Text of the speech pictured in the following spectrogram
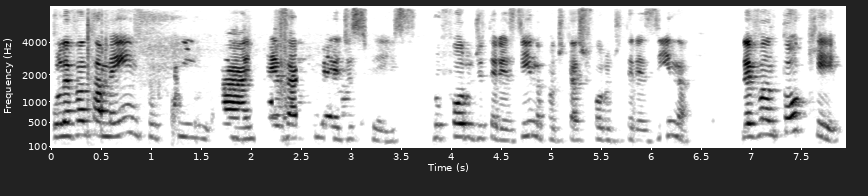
O levantamento que a empresa Arquimedes fez para o Foro de Teresina, o podcast Foro de Teresina, levantou que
